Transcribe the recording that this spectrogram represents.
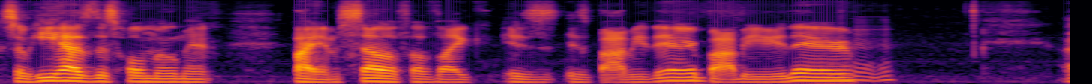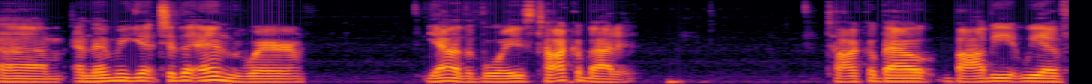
So he has this whole moment by himself of like is is Bobby there? Bobby you there? Mhm. Um, and then we get to the end where, yeah, the boys talk about it. Talk about Bobby. We have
